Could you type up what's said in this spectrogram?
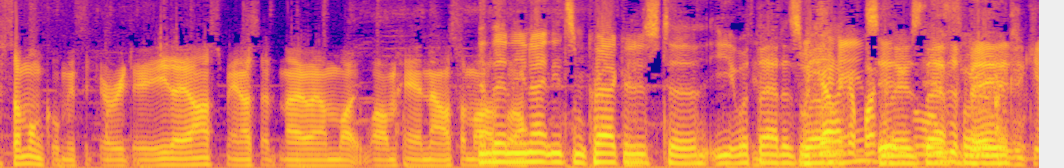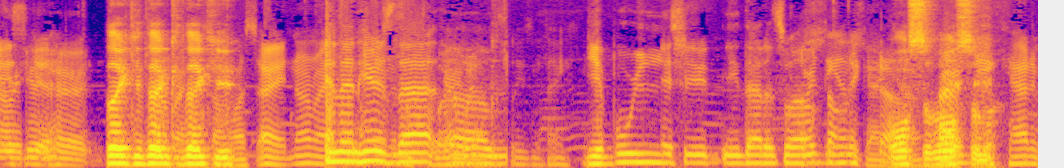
Someone called me for jury duty. They asked me, and I said no. And I'm like, well, I'm here now, so I might And then well. you might need some crackers to eat with that as We well. got like a bunch so of there's that for bandage in case you get hurt. Thank you, thank you, thank you. Alright, no, no, And then here's that, um, and thank you. Yeah, boy. if you need that as well. The? Awesome, awesome. Academy.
